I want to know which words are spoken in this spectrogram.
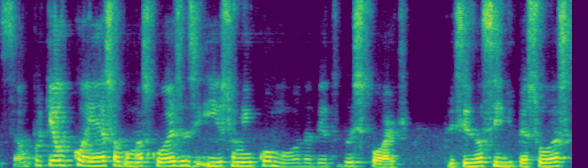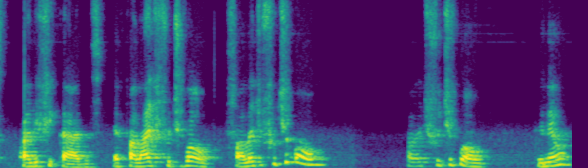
são porque eu conheço algumas coisas e isso me incomoda dentro do esporte. Precisa sim de pessoas qualificadas. É falar de futebol? Fala de futebol. Fala de futebol. Entendeu?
